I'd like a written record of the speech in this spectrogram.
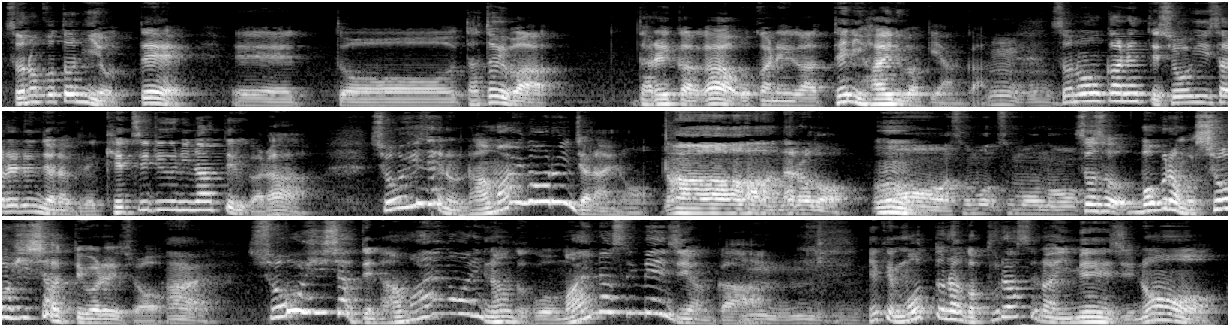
そのことによってえーっと例えば誰かがお金が手に入るわけやんか、うんうんそのお金って消費されるんじゃなくて血流になってるから消費税の名前が悪いんじゃないの？ああなるほど、うん。そもそもの。そうそう僕らも消費者って言われるでしょ。は消費者って名前が悪いなんかこうマイナスイメージやんいか、うんうんうん。やけんもっとなんかプラスなイメージの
